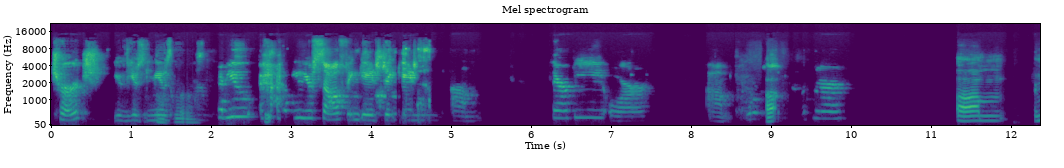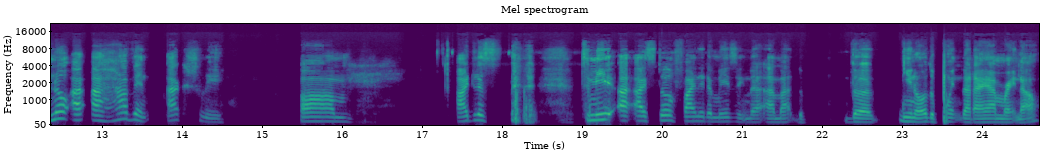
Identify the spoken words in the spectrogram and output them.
church. You've used music. Mm-hmm. Have you have you yourself engaged in, in um, therapy or um, uh, um no I, I haven't actually um I just, to me, I, I still find it amazing that I'm at the, the, you know, the point that I am right now,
